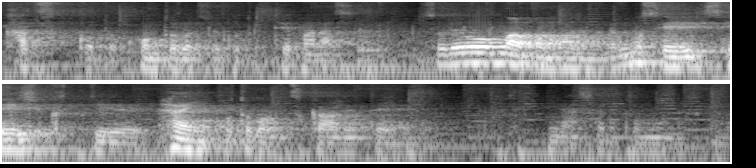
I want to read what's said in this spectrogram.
勝つことコントロールすることを手放すそれをまあこの本の中でも成成熟っていう言葉を使われていらっしゃると思うんですけど、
